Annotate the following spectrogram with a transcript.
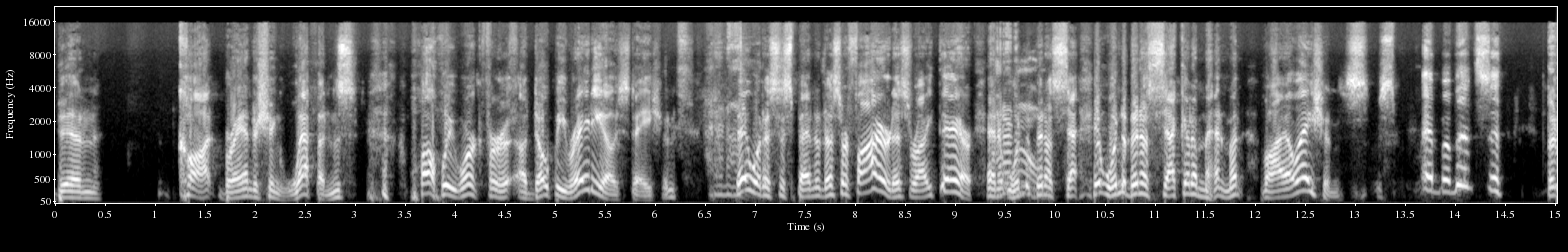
been caught brandishing weapons while we work for a dopey radio station, I don't know. they would have suspended us or fired us right there, and it don't wouldn't have been a se- it wouldn't have been a Second Amendment violation. S- s- eh, But it's it, But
